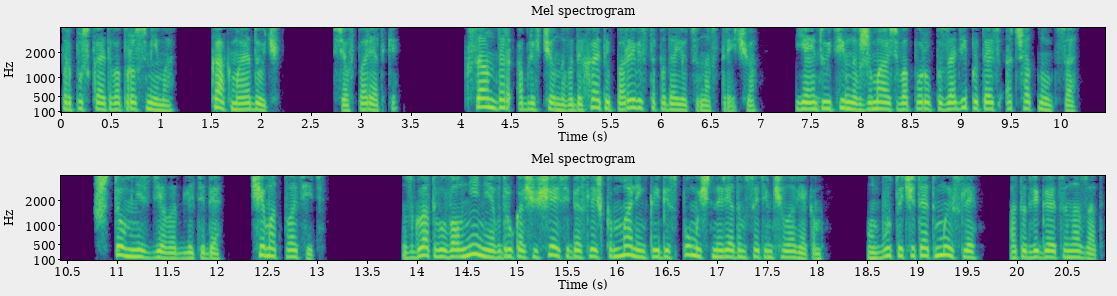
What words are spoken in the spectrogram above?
Пропускает вопрос мимо. Как моя дочь? Все в порядке. Ксандер облегченно выдыхает и порывисто подается навстречу. Я интуитивно вжимаюсь в опору позади, пытаясь отшатнуться. Что мне сделать для тебя? Чем отплатить? Сглатываю волнение, вдруг ощущая себя слишком маленькой и беспомощной рядом с этим человеком. Он будто читает мысли, отодвигается назад.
